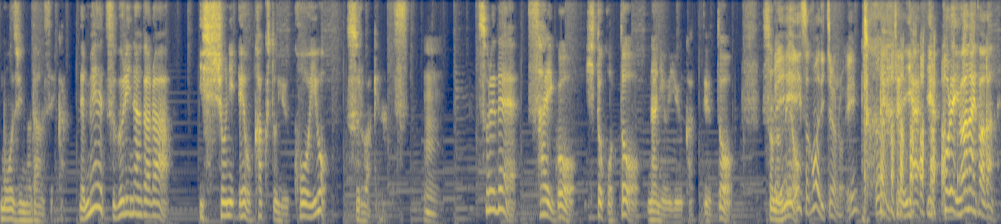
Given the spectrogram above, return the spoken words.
盲人の男性から。で、目つぶりながら一緒に絵を描くという行為をするわけなんです。うん。それで、最後、一言何を言うかっていうと、そのえ目を、えそこまで言っちゃうの？え？いや、いや、これ言わないとわかんない。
